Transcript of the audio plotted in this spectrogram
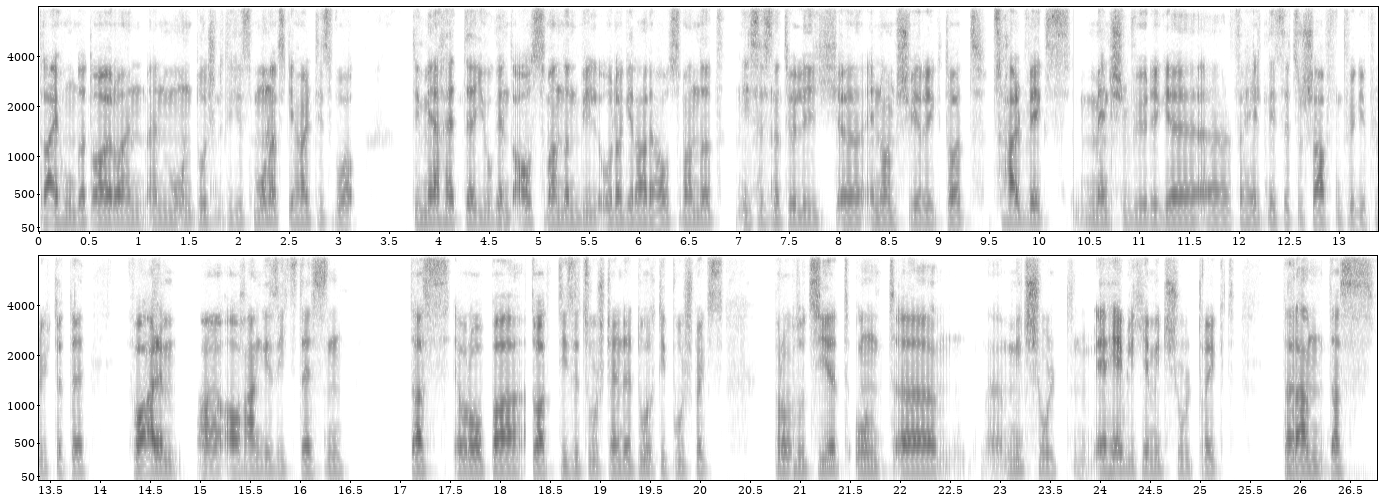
300 Euro ein, ein Mon durchschnittliches Monatsgehalt ist, wo die Mehrheit der Jugend auswandern will oder gerade auswandert, ist es natürlich äh, enorm schwierig, dort halbwegs menschenwürdige äh, Verhältnisse zu schaffen für Geflüchtete, vor allem äh, auch angesichts dessen, dass Europa dort diese Zustände durch die Pushbacks produziert und äh, Mitschuld, erhebliche Mitschuld trägt daran, dass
